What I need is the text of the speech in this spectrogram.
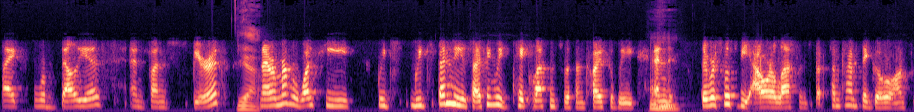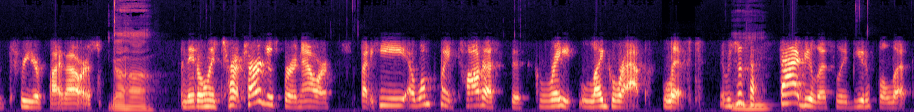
like rebellious and fun spirit. Yeah. And I remember once he, we'd, we'd spend these, I think we'd take lessons with him twice a week and mm-hmm. they were supposed to be hour lessons, but sometimes they go on for three or five hours Uh-huh. and they'd only char- charge us for an hour. But he, at one point, taught us this great leg wrap lift. It was just a mm-hmm. fabulously beautiful lift.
